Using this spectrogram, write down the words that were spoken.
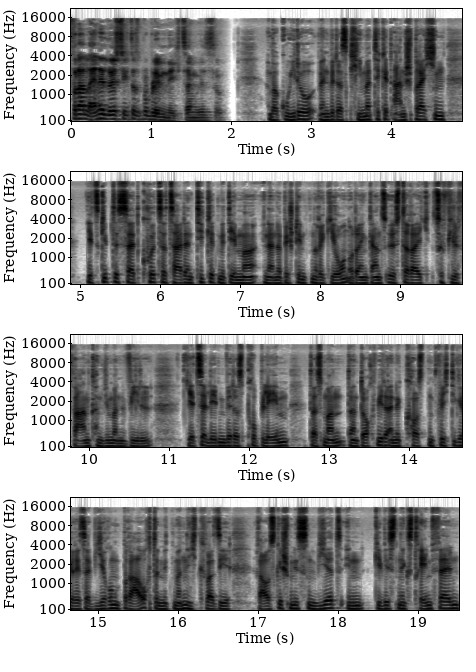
Von alleine löst sich das Problem nicht, sagen wir es so. Aber Guido, wenn wir das Klimaticket ansprechen, jetzt gibt es seit kurzer Zeit ein Ticket, mit dem man in einer bestimmten Region oder in ganz Österreich so viel fahren kann, wie man will. Jetzt erleben wir das Problem, dass man dann doch wieder eine kostenpflichtige Reservierung braucht, damit man nicht quasi rausgeschmissen wird in gewissen Extremfällen.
